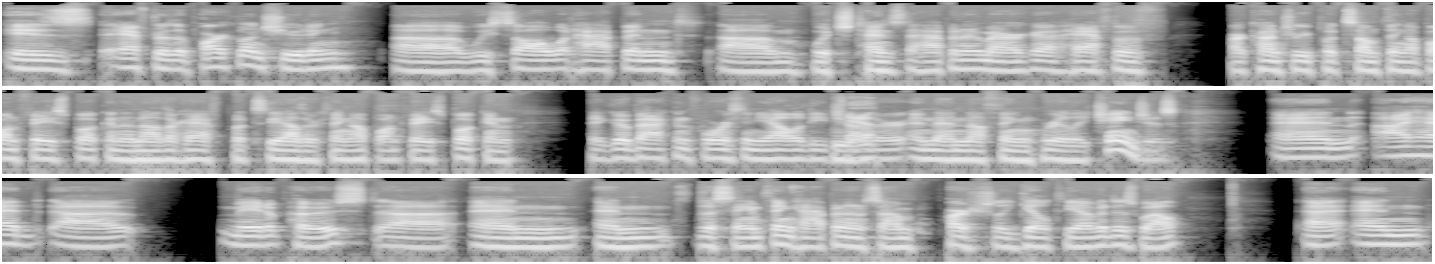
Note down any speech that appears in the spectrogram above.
is after the Parkland shooting, uh, we saw what happened, um, which tends to happen in America. Half of our country puts something up on Facebook, and another half puts the other thing up on Facebook, and they go back and forth and yell at each yeah. other, and then nothing really changes. And I had uh, made a post, uh, and and the same thing happened, and so I'm partially guilty of it as well. Uh, and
